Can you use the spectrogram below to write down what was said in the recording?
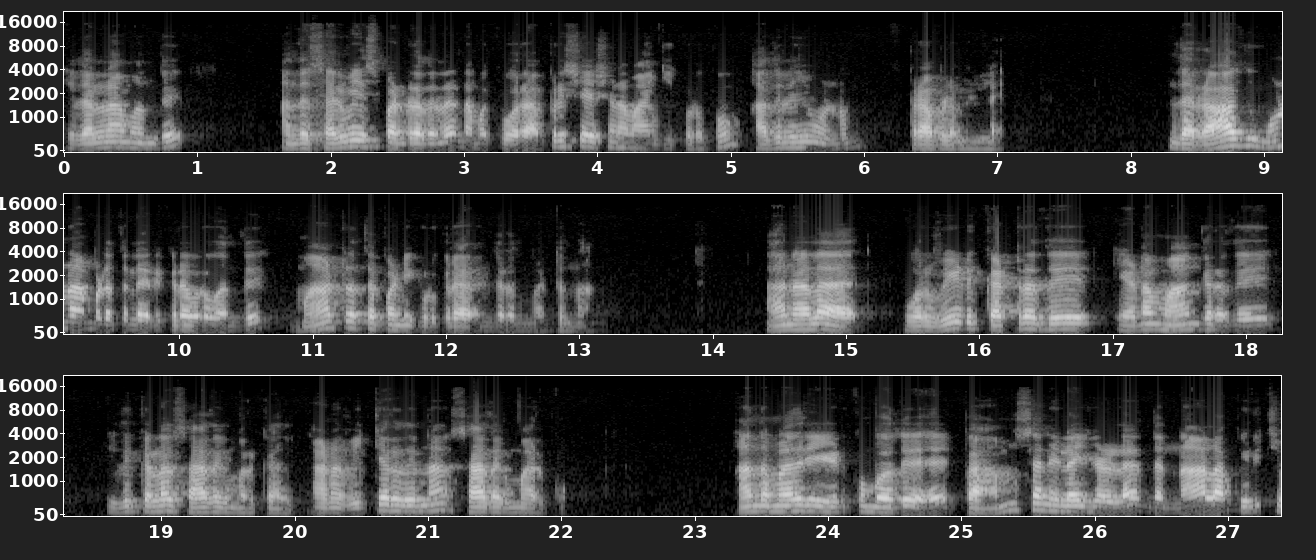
இதெல்லாம் வந்து அந்த சர்வீஸ் பண்ணுறதுல நமக்கு ஒரு அப்ரிசியேஷனை வாங்கி கொடுக்கும். அதுலேயும் ஒன்றும் ப்ராப்ளம் இல்லை. இந்த ராகு மூணாம் இடத்துல இருக்கிறவர் வந்து மாற்றத்தை பண்ணி கொடுக்குறாருங்கிறது மட்டும்தான். அதனால் ஒரு வீடு கட்டுறது இடம் வாங்குறது இதுக்கெல்லாம் சாதகம் இருக்காது. ஆனால் விற்கிறதுனா சாதகமாக இருக்கும். அந்த மாதிரி எடுக்கும்போது இப்போ அம்ச நிலைகளில் இந்த நாளாக பிரித்து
